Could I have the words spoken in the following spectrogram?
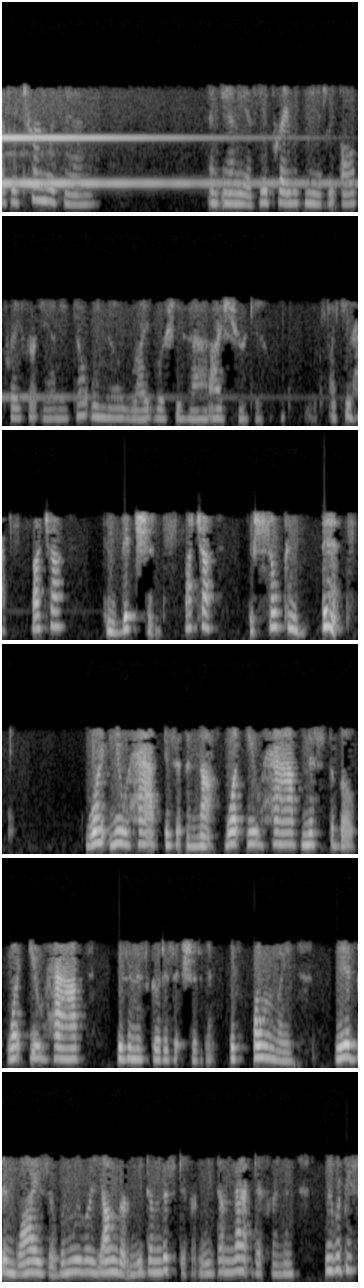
As we turn within, and Annie, as you pray with me, as we all pray for Annie, don't we know right where she's at? I sure do. It's like you have such a conviction, such a, you're so convinced what you have isn't enough. What you have missed the boat. What you have isn't as good as it should have been. If only we had been wiser when we were younger and we'd done this different, we'd done that different, and we would be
